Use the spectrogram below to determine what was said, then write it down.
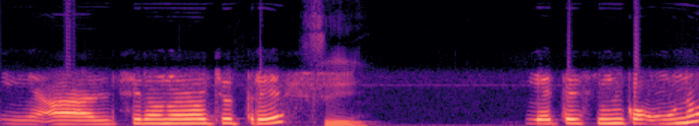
Y al 0983 Sí, 751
